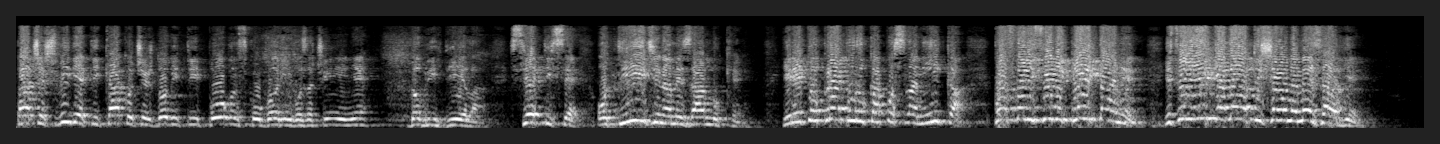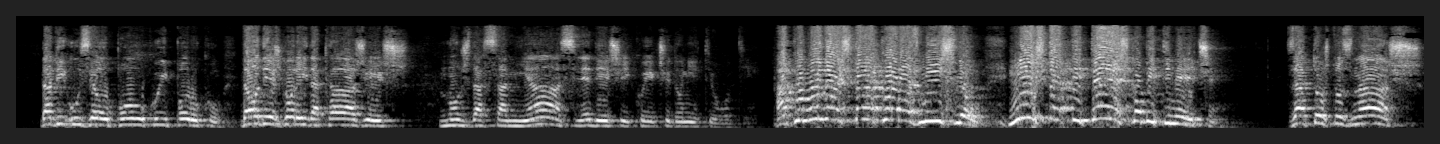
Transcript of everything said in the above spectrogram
pa ćeš vidjeti kako ćeš dobiti pogonsko gorivo za činjenje dobrih dijela. Sjeti se, otiđi na mezarluke, jer je to preporuka poslanika. Postavi sebi pitanje, jesi li nikada otišao na mezarje? Da bi uzeo pouku i poruku, da odeš gore i da kažeš, možda sam ja sljedeći koji će donijeti ovdje. Ako budeš tako razmišljao, ništa ti teško biti neće. Zato što znaš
